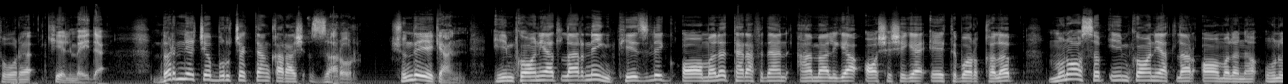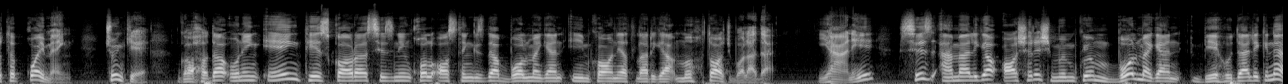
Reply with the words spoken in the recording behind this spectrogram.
to'g'ri kelmaydi. Bir necha burchakdan qarash zarur. Shunday ekan, imkoniyatlarning tezlik omili tarafidan amalga oshishiga e'tibor qilib, munosib imkoniyatlar omilini unutib qo'ymang. Chunki gohida uning eng tezkori sizning qo'l ostingizda bo'lmagan imkoniyatlarga muhtoj bo'ladi. Ya'ni siz amalga oshirish mumkin bo'lmagan behudalikni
